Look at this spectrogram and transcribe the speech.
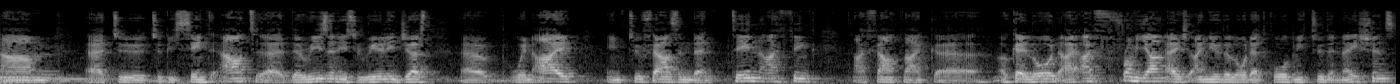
um, uh, to to be sent out. Uh, the reason is really just uh, when I in 2010, I think. I felt like, uh, okay, Lord, I, I, from a young age, I knew the Lord had called me to the nations.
